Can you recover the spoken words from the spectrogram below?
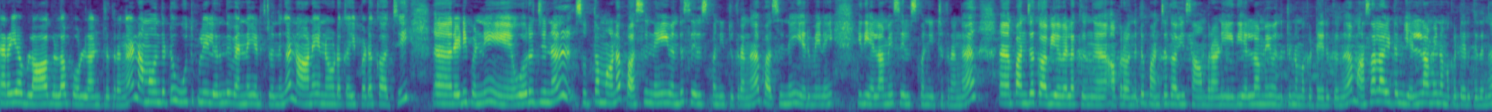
நிறைய விலாகெல்லாம் போடலான்ட்டு இருக்கிறேங்க நம்ம வந்துட்டு ஊத்துக்குழியிலேருந்து வெண்ணெய் எடுத்துகிட்டு வந்துங்க. நானே என்னோடய கைப்பட காய்ச்சி ரெடி பண்ணி ஒரிஜினல் சுத்தமான பசு நெய் வந்து சேல்ஸ் பண்ணிகிட்ருக்குறேங்க பசு நெய் எருமை நெய் இது எல்லாமே சேல்ஸ் பண்ணிகிட்ருக்குறேங்க பஞ்சகாவிய விளக்குங்க. அப்புறம் வந்துட்டு பஞ்சகாவிய சாம்பிராணி இது எல்லாமே வந்துட்டு நம்மக்கிட்ட இருக்குதுங்க மசாலா ஐட்டம் எல்லாமே நம்மக்கிட்ட இருக்குதுங்க.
